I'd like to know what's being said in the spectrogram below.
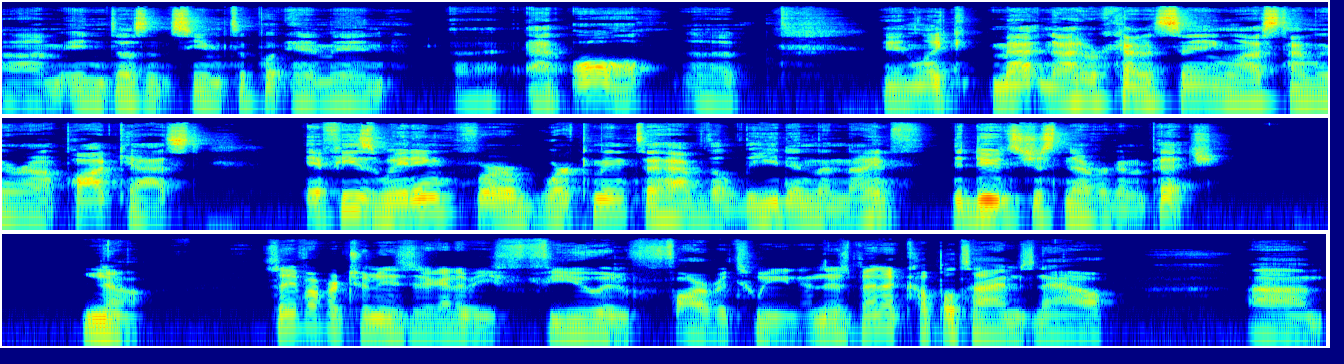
um, and doesn't seem to put him in uh, at all. Uh, and like Matt and I were kind of saying last time we were on a podcast, if he's waiting for Workman to have the lead in the ninth, the dude's just never going to pitch. No. Save opportunities are going to be few and far between. And there's been a couple times now. Um,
